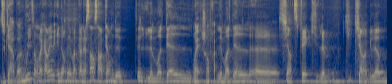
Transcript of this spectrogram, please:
du carbone. Oui, mais on a quand même énormément de connaissances en termes de le modèle, Ouais, je comprends. le modèle euh, scientifique le- qui, qui englobe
